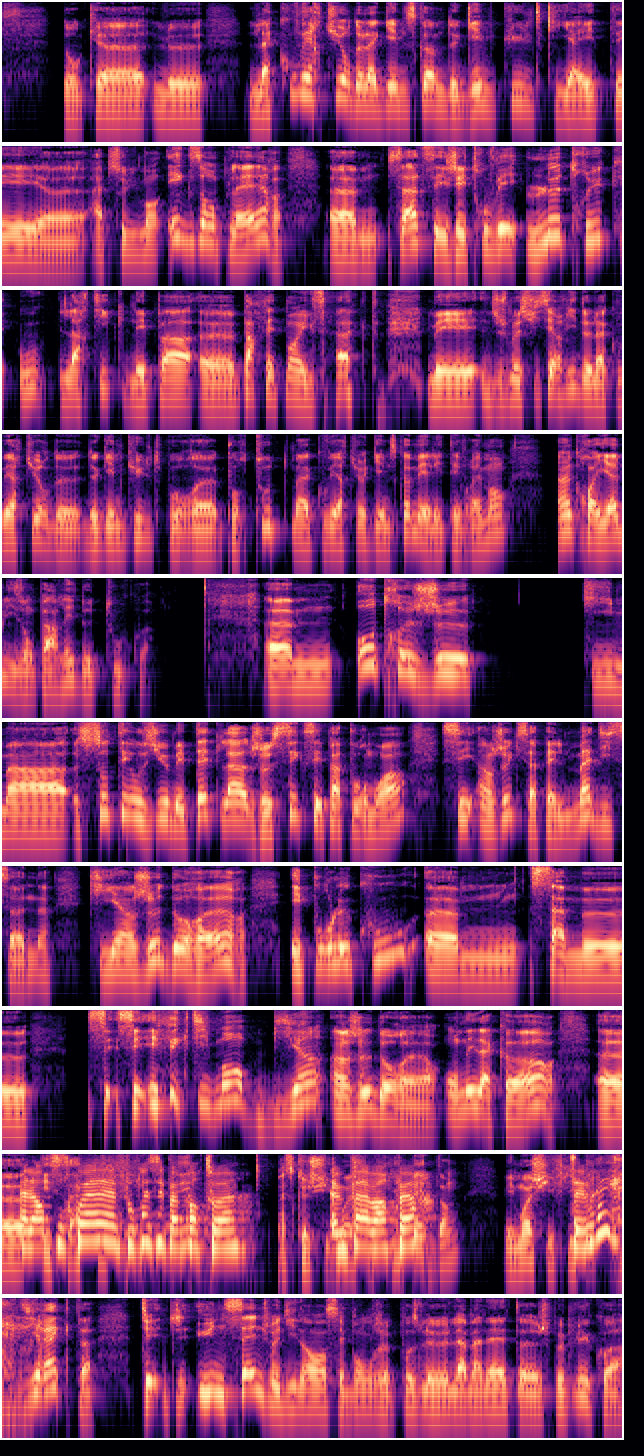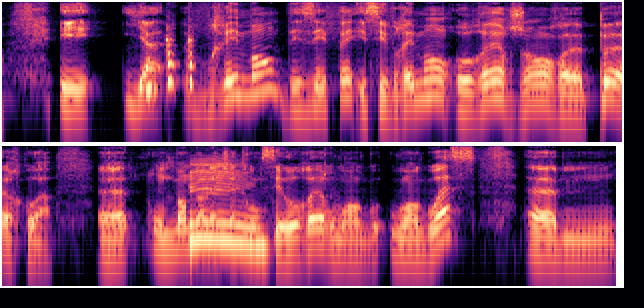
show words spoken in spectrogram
Donc euh, la couverture de la Gamescom de Gamecult qui a été euh, absolument exemplaire, euh, ça j'ai trouvé le truc où l'article n'est pas parfaitement exact, mais je me suis servi de la couverture de, de Gamecult pour, pour toute ma couverture Gamescom et elle était vraiment incroyable, ils ont parlé de tout quoi. Autre jeu qui m'a sauté aux yeux, mais peut-être là, je sais que c'est pas pour moi. C'est un jeu qui s'appelle Madison, qui est un jeu d'horreur, et pour le coup, euh, ça me c'est effectivement bien un jeu d'horreur. On est d'accord. euh, Alors pourquoi, pourquoi c'est pas pour toi? Parce que je suis, moi, pas je avoir peur hein. Mais moi, je suis vrai? direct. Une scène, je me dis non, c'est bon, je pose le- la manette, euh, je peux plus quoi. Et il y a vraiment des effets, et c'est vraiment horreur, genre euh, peur quoi. Euh, on demande dans la Mm. chatroom c'est horreur ou, ango- ou angoisse. Euh,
